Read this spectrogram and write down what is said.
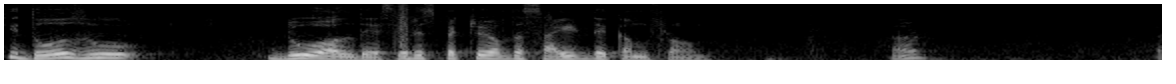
See, those who do all this, irrespective of the side they come from, huh? uh,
